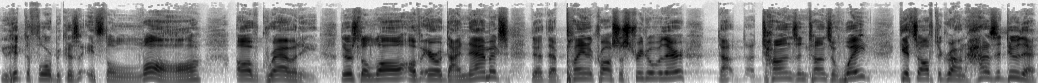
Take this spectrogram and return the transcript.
you hit the floor because it's the law of gravity. There's the law of aerodynamics, that, that plane across the street over there, that, tons and tons of weight, gets off the ground. How does it do that?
